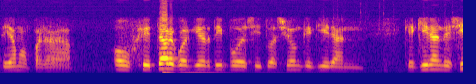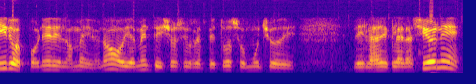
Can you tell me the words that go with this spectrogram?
digamos, para objetar cualquier tipo de situación que quieran que quieran decir o exponer en los medios, ¿no? Obviamente yo soy respetuoso mucho de, las declaraciones.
